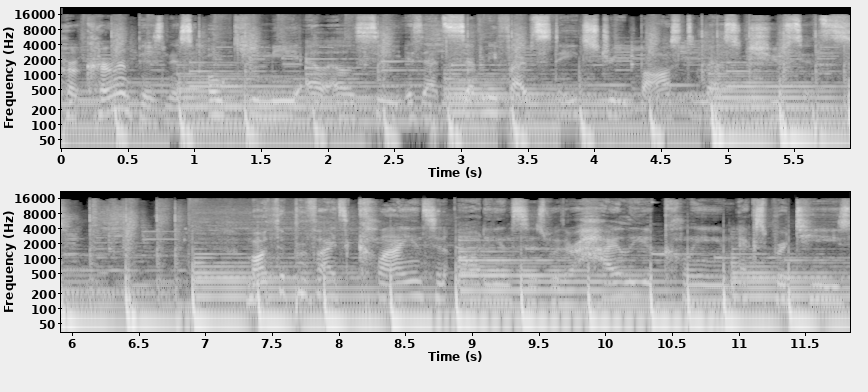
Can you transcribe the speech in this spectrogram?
Her current business, Okimi LLC, is at 75 State Street, Boston, Massachusetts. Martha provides clients and audiences with her highly acclaimed expertise,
